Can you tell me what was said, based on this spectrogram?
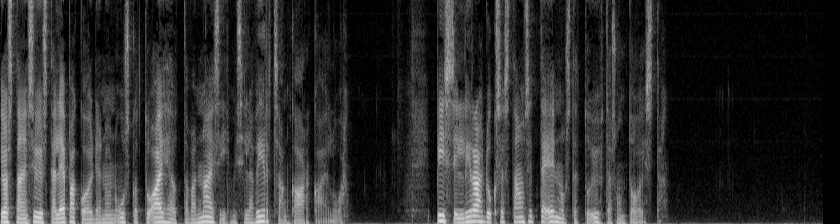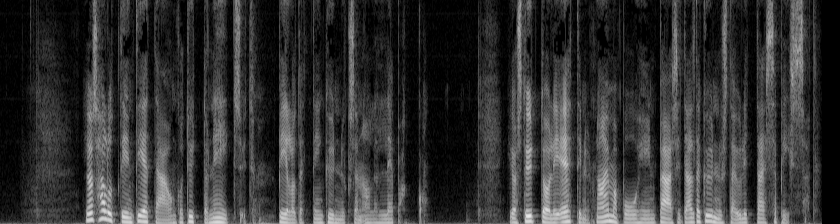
Jostain syystä lepakoiden on uskottu aiheuttavan naisihmisillä virtsan karkailua. Pissin lirahduksesta on sitten ennustettu yhtä sun toista. Jos haluttiin tietää, onko tyttö neitsyt, piilotettiin kynnyksen alle lepakko. Jos tyttö oli ehtinyt naimapuuhiin, pääsi tältä kynnystä ylittäessä pissat.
